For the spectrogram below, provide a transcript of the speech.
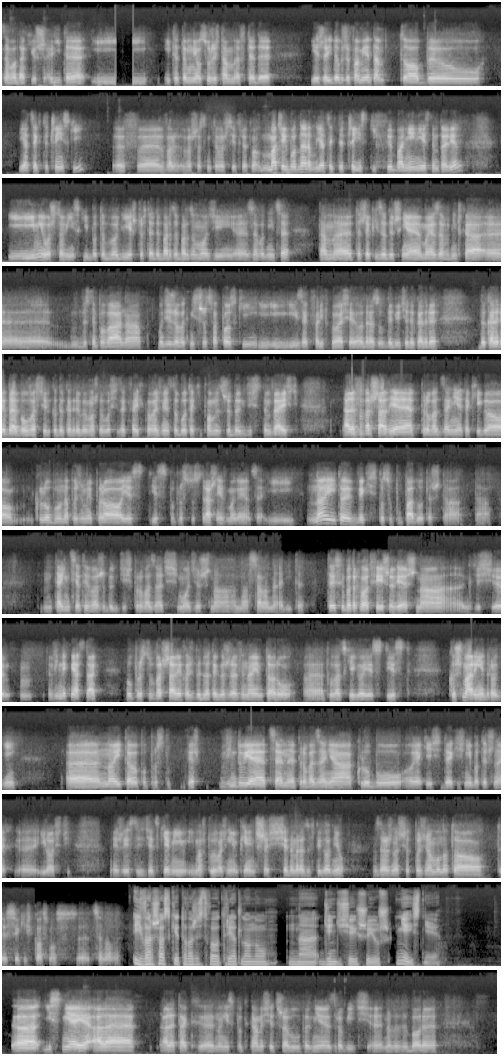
zawodach już elity i, i, i to temu miał służyć. Tam wtedy, jeżeli dobrze pamiętam, to był Jacek Tyczyński, w Warszawskim Towarzystwie Triatlonu. Maciek Bodnar, Jacek Tyczyński chyba nie, nie jestem pewien i Miłosz Sowiński, bo to byli jeszcze wtedy bardzo, bardzo młodzi e, zawodnicy. Tam e, też epizodycznie moja zawodniczka e, występowała na młodzieżowych mistrzostwach Polski i, i, i zakwalifikowała się od razu w debiucie do kadry, do kadry B, bo właśnie tylko do kadry B można było się zakwalifikować, więc to był taki pomysł, żeby gdzieś z tym wejść. Ale w Warszawie prowadzenie takiego klubu na poziomie pro jest, jest po prostu strasznie wymagające. I, no i to w jakiś sposób upadło też ta, ta, ta inicjatywa, żeby gdzieś wprowadzać młodzież na, na salony elity. To jest chyba trochę łatwiejsze, wiesz, na gdzieś w innych miastach, po prostu w Warszawie, choćby dlatego, że wynajem toru e, pływackiego jest, jest koszmarnie drogi. E, no i to po prostu, wiesz, winduje ceny prowadzenia klubu jakieś, do jakichś niebotycznych e, ilości. Jeżeli jesteś dzieckiem i, i masz pływać, nie wiem, 5, 6, 7 razy w tygodniu, w zależności od poziomu, no to to jest jakiś kosmos e, cenowy. I Warszawskie Towarzystwo Triatlonu na dzień dzisiejszy już nie istnieje? E, istnieje, ale, ale tak e, no nie spotykamy się, trzeba było pewnie zrobić nowe wybory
